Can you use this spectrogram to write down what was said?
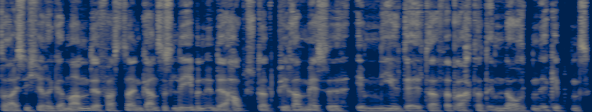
30-jähriger Mann, der fast sein ganzes Leben in der Hauptstadt Pyramesse im Nildelta verbracht hat im Norden Ägyptens.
